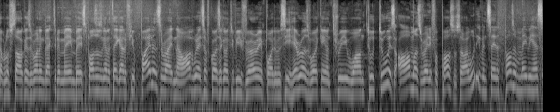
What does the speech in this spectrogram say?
Couple of stalkers running back to the main base. Puzzle's gonna take out a few pylons right now. Upgrades, of course, are going to be very important. We see Heroes working on 3 1 2 2 is almost ready for Puzzle. So I would even say that Puzzle maybe has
